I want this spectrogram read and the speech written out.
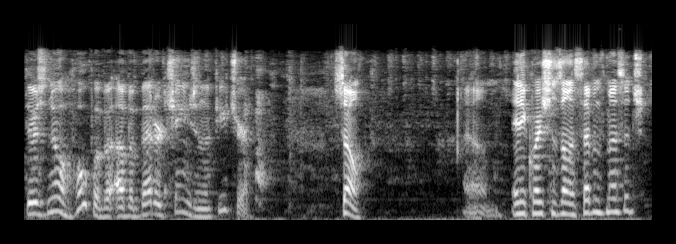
There's no hope of a, of a better change in the future. So, um, any questions on the seventh message?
